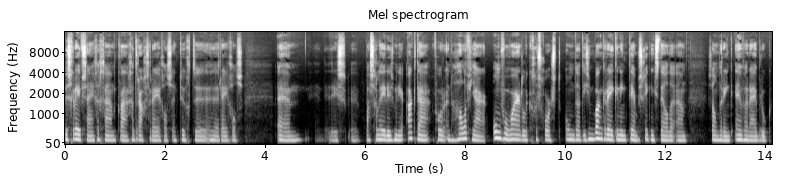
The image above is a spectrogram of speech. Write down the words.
de schreef zijn gegaan qua gedragsregels en tuchtregels. Ehm, er is, eh, pas geleden is meneer Akda voor een half jaar onvoorwaardelijk geschorst omdat hij zijn bankrekening ter beschikking stelde aan Sanderink en Van Rijbroek.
